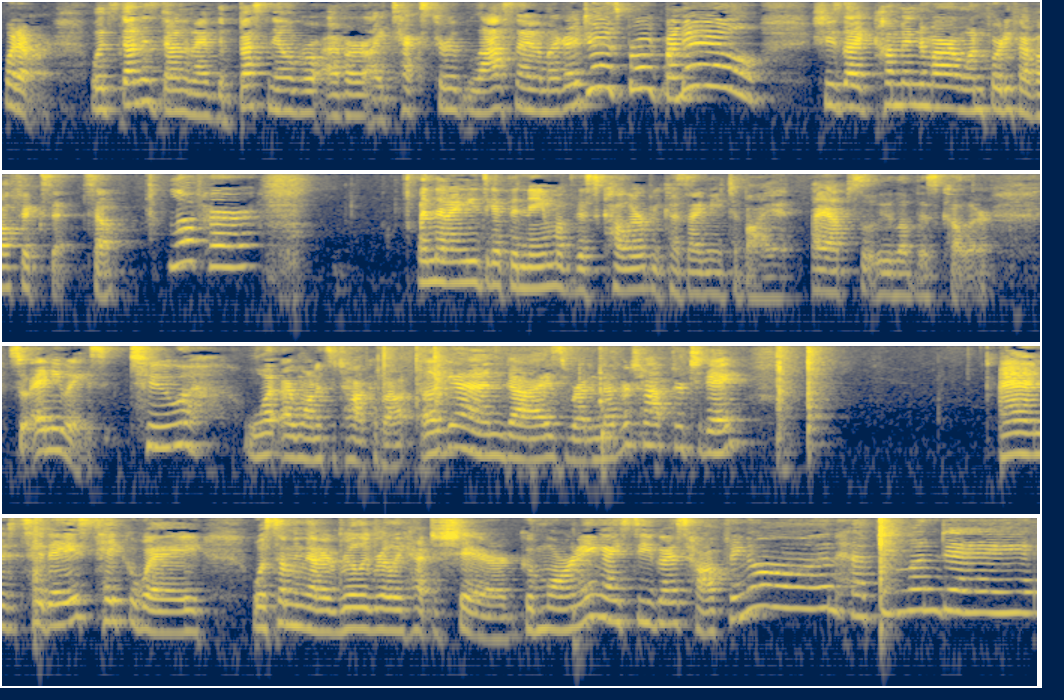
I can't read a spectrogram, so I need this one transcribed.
whatever. What's done is done, and I have the best nail girl ever. I text her last night. I'm like, I just broke my nail. She's like, come in tomorrow at 1:45. I'll fix it. So love her. And then I need to get the name of this color because I need to buy it. I absolutely love this color. So, anyways, to what I wanted to talk about. Again, guys, read another chapter today. And today's takeaway was something that I really, really had to share. Good morning. I see you guys hopping on. Happy Monday.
